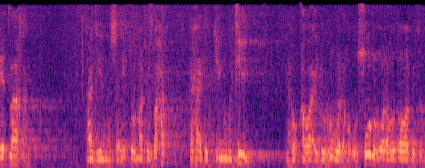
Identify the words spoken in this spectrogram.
إطلاقا. هذه المسائل ترمى في البحر فهذا الدين متين. له قواعده وله أصوله وله ضوابطه.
